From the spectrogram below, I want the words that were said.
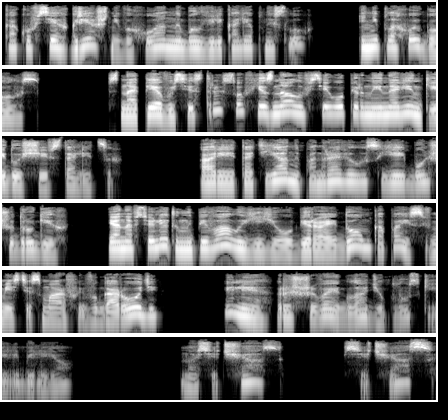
Как у всех Грешневых, у Анны был великолепный слух и неплохой голос. С напевы сестры Софья знала все оперные новинки, идущие в столицах. Ария Татьяны понравилась ей больше других, и она все лето напевала ее, убирая дом, копаясь вместе с Марфой в огороде или расшивая гладью блузки или белье. Но сейчас, сейчас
